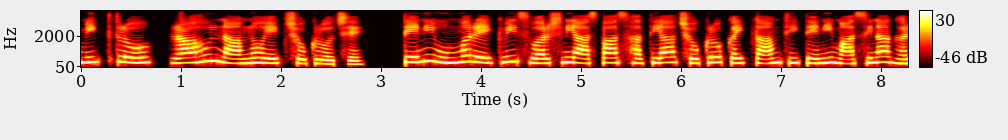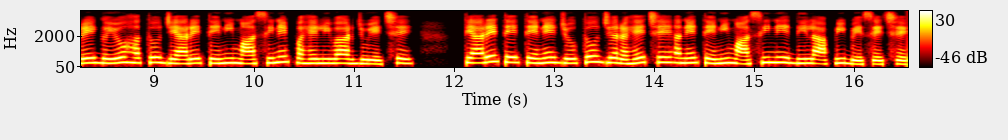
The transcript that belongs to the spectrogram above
મિત્રો, રાહુલ નામનો એક છોકરો છે. તેની ઉંમર એકવીસ વર્ષની આસપાસ હતી. આ છોકરો કંઈક કામથી તેની માસીના ઘરે ગયો હતો. જ્યારે તેની માસીને પહેલીવાર જુએ છે, ત્યારે તે તેને જોતો જ રહે છે અને તેની માસીને દિલ આપી બેસે છે.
